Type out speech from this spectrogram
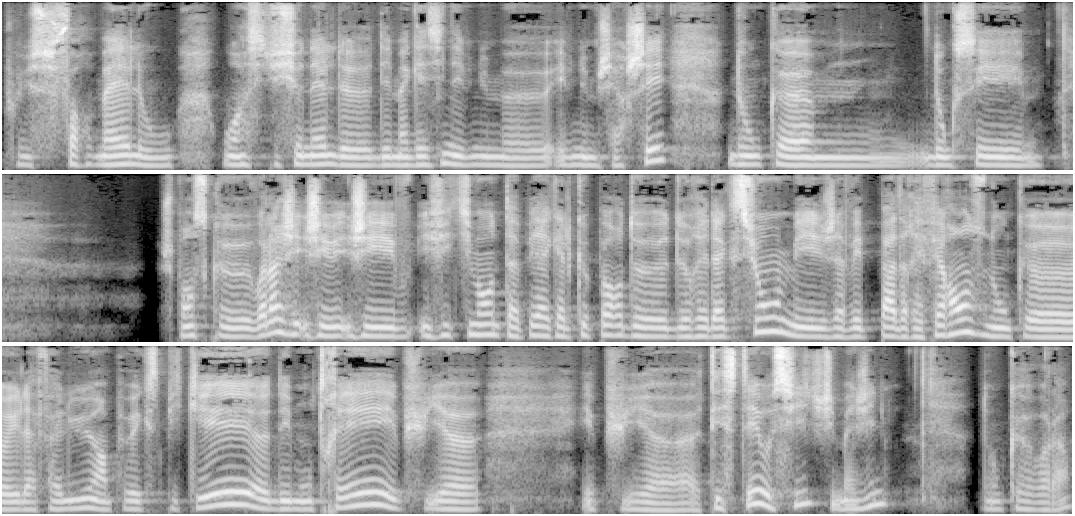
plus formelle ou, ou institutionnelle de, des magazines est venue me est venue me chercher. Donc donc c'est je pense que voilà, j'ai effectivement tapé à quelques ports de, de rédaction, mais j'avais pas de référence, donc euh, il a fallu un peu expliquer, démontrer, et puis euh, et puis tester aussi, j'imagine. Donc euh, voilà.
